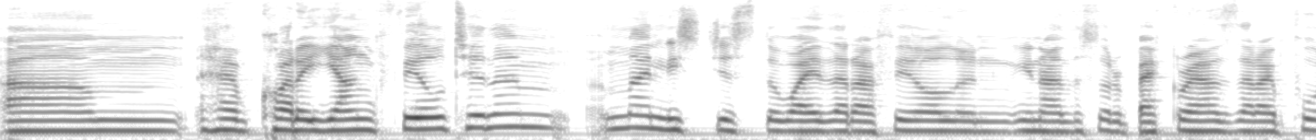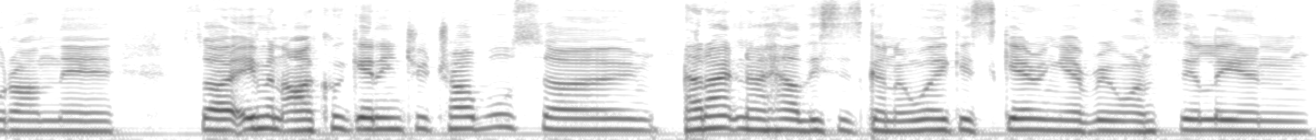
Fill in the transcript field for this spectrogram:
um, have quite a young feel to them. Mainly it's just the way that I feel and, you know, the sort of backgrounds that I put on there. So even I could get into trouble. So I don't know how this is going to work. It's scaring everyone silly and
